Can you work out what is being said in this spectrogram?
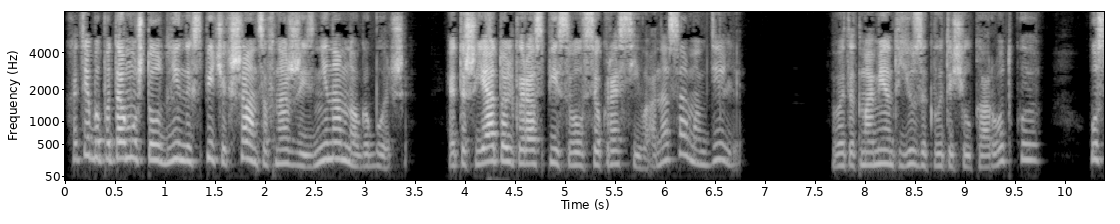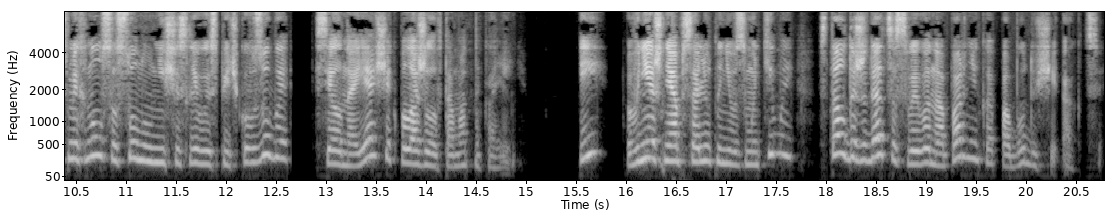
Хотя бы потому, что у длинных спичек шансов на жизнь не намного больше. Это ж я только расписывал все красиво, а на самом деле... В этот момент Юзек вытащил короткую, усмехнулся, сунул несчастливую спичку в зубы, сел на ящик, положил автомат на колени. И, внешне абсолютно невозмутимый, стал дожидаться своего напарника по будущей акции.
